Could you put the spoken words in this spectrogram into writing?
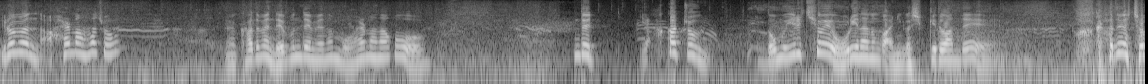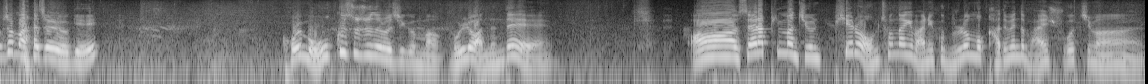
이러면 할만하죠? 네, 가드맨 네 군데면은 뭐 할만하고. 근데 약간 좀 너무 1티어에 올인하는 거 아닌가 싶기도 한데. 가드맨 점점 많아져요 여기. 거의 뭐 오크 수준으로 지금 막 몰려왔는데. 아 세라핀만 지금 피해를 엄청나게 많이 입고 물론 뭐 가드맨도 많이 죽었지만.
